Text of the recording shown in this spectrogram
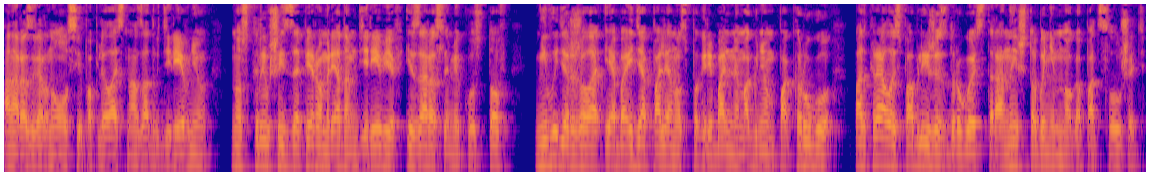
Она развернулась и поплелась назад в деревню, но, скрывшись за первым рядом деревьев и зарослями кустов, не выдержала и, обойдя поляну с погребальным огнем по кругу, подкралась поближе с другой стороны, чтобы немного подслушать.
